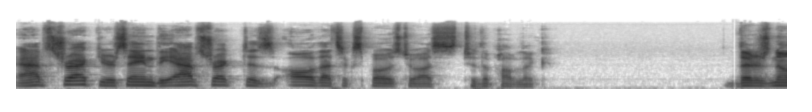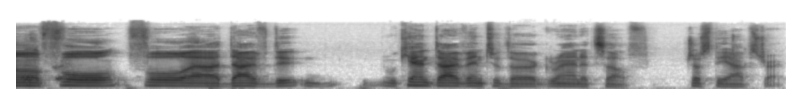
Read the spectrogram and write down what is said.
abstract. You're saying the abstract is all that's exposed to us to the public. There's no full full uh, dive. We can't dive into the grant itself. Just the abstract.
